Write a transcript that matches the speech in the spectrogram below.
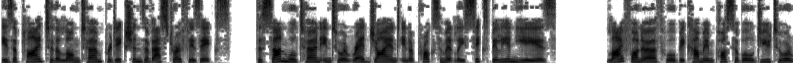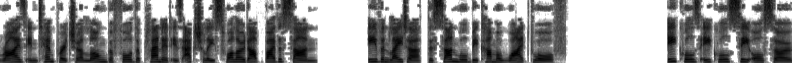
is applied to the long-term predictions of astrophysics. The Sun will turn into a red giant in approximately 6 billion years. Life on Earth will become impossible due to a rise in temperature long before the planet is actually swallowed up by the Sun. Even later, the Sun will become a white dwarf. See also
